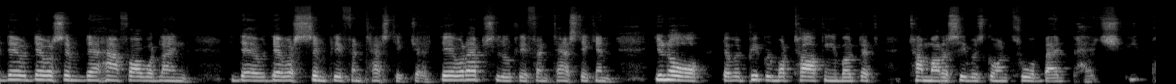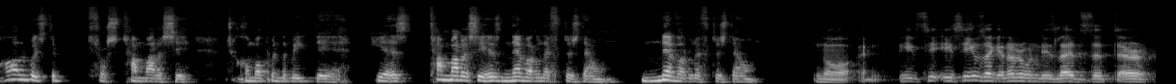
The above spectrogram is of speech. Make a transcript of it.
they, they, were sim- the half forward line. They, they were simply fantastic, Jack. They were absolutely fantastic. And, you know, there were people were talking about that Tom Morrissey was going through a bad patch. Paul was to trust Tom Morrissey to come up in the big day. He has Tom Morrissey has never left us down. Never left us down. No, and he he seems like another one of these lads that they're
